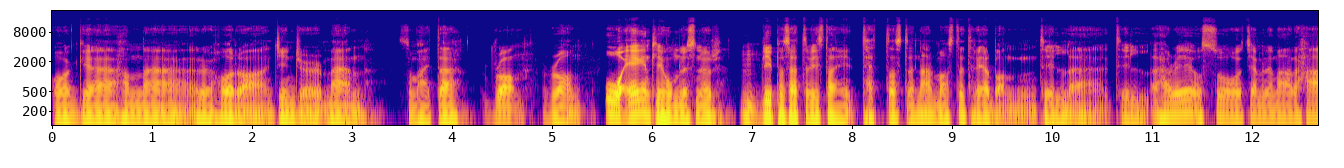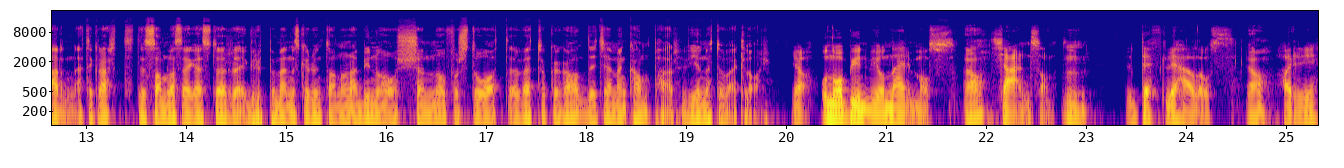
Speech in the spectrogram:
og eh, han eh, rødhåra ginger man som heter Ron. Ron. Og egentlig Humlesnurr. Mm. Blir på sett og vis de tetteste, nærmeste treerbanden til, eh, til Harry. Og så kommer denne hæren etter hvert. Det samler seg en større gruppe mennesker rundt han, og de begynner å skjønne og forstå at eh, vet dere hva, det kommer en kamp her. Vi er nødt til å være klar. Ja. Og nå begynner vi å nærme oss Ja. kjernen, sant. Mm. The Deathly Hallows. ja. Harry,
